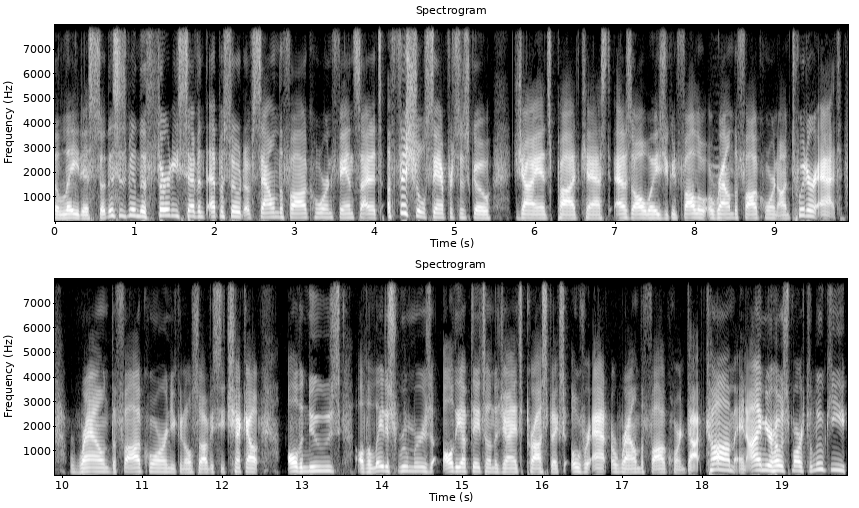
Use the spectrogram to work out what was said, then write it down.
the latest. So this has been the 37th episode of Sound the Foghorn it's official San Francisco Giants podcast. As always, you can follow Around the Foghorn on Twitter at Round the Foghorn. You can also obviously check out all the news, all the latest rumors, all the updates on the Giants prospects over at aroundthefoghorn.com. And I'm your host, Mark DeLucchi.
